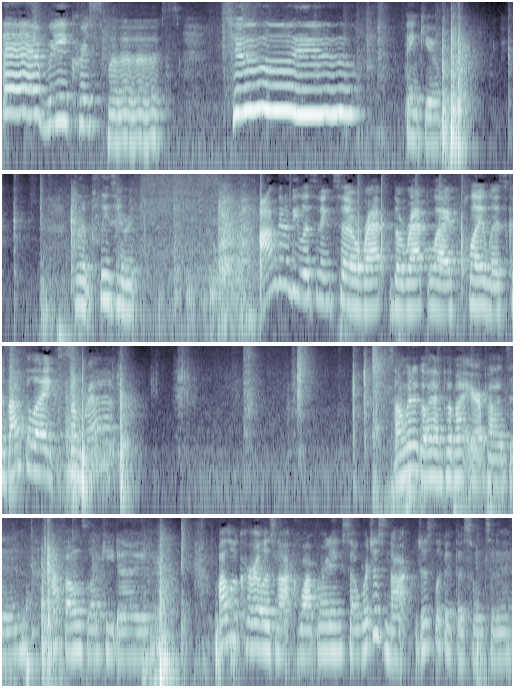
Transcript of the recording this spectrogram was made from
Merry Christmas to you. Thank you. Please hear it. I'm gonna be listening to rap the Rap Life playlist because I feel like some rap. So I'm gonna go ahead and put my AirPods in. My phone's lucky dying. My little curl is not cooperating, so we're just not. Just look at this one today.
